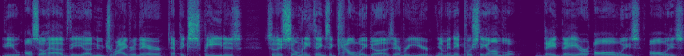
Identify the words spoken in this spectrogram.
you also have the uh, new driver there. Epic Speed is. So there's so many things that Callaway does every year. I mean, they push the envelope. They they are always always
